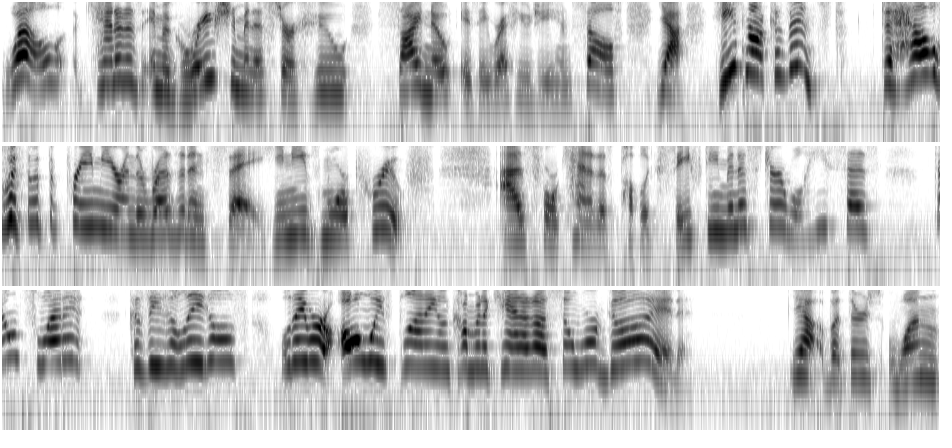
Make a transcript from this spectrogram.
Well, Canada's immigration minister, who, side note, is a refugee himself, yeah, he's not convinced. To hell with what the premier and the residents say. He needs more proof. As for Canada's public safety minister, well, he says, don't sweat it. Because these illegals, well, they were always planning on coming to Canada, so we're good. Yeah, but there's one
